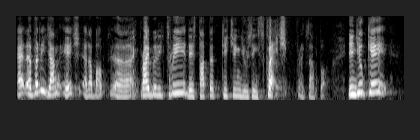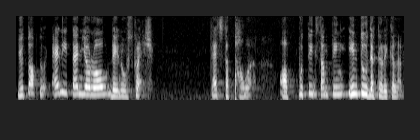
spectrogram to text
at a very young age, at about uh, primary three, they started teaching using Scratch, for example. In UK, you talk to any 10-year-old, they know Scratch. That's the power of putting something into the curriculum.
